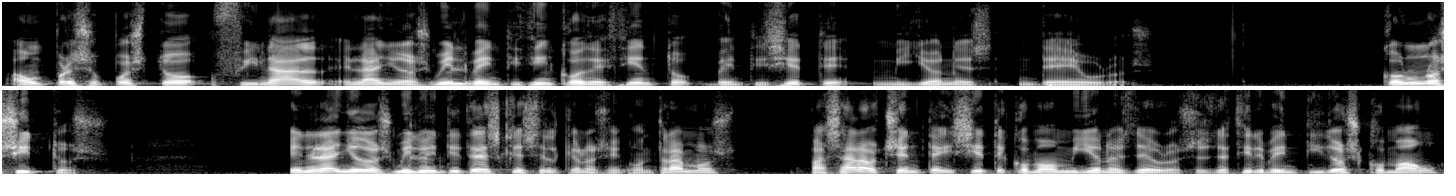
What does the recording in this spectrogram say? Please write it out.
a un presupuesto final en el año 2025 de 127 millones de euros. Con unos hitos. En el año 2023, que es el que nos encontramos, pasar a 87,1 millones de euros, es decir, 22,1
